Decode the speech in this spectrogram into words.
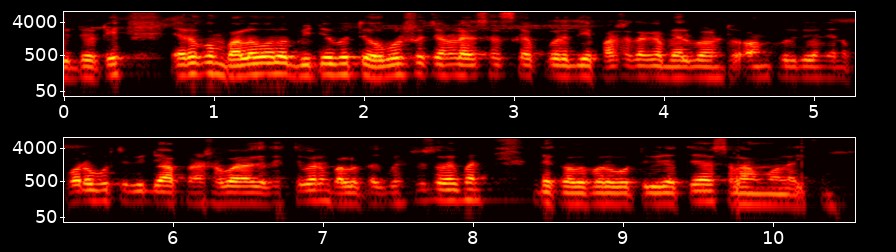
ভিডিওটি। এরকম ভালো ভালো ভিডিও পেতে অবশ্যই চ্যানেলে সাবস্ক্রাইব করে দিয়ে পাশে থাকা বেল বাটনটি অন করে দেবেন যেন পরবর্তী ভিডিও আপনারা সবার আগে দেখতে পারেন। ভালো থাকবেন, সুস্থ থাকবেন। দেখা হবে পরবর্তী ভিডিওতে। আসসালামু আলাইকুম।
